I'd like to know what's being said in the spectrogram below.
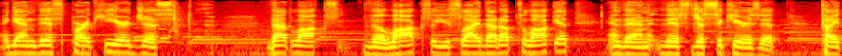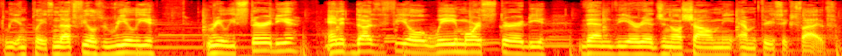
Again, this part here just, that locks the lock, so you slide that up to lock it, and then this just secures it tightly in place. And that feels really, really sturdy, and it does feel way more sturdy than the original Xiaomi M365.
